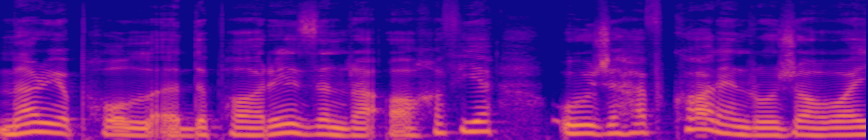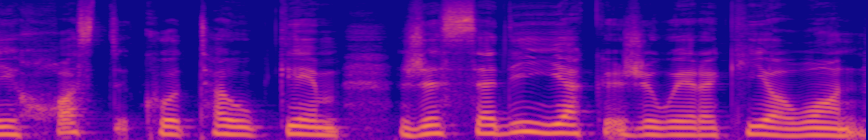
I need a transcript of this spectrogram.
مریوپول ده پاریزن را آخفیه او جهفکارن رو جاوایی خواست که تو گیم جسدی یک جویرکی وان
